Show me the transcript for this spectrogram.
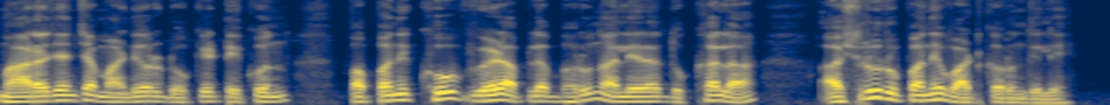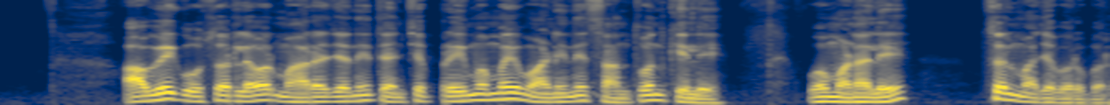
महाराजांच्या मांडीवर डोके टेकून पप्पांनी खूप वेळ आपल्या भरून आलेल्या दुःखाला अश्रुरूपाने वाट करून दिली. आवेग ओसरल्यावर महाराजांनी त्यांचे प्रेममय वाणीने सांत्वन केले व म्हणाले चल माझ्याबरोबर.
